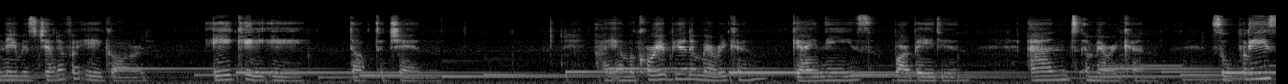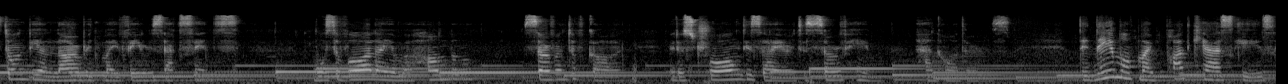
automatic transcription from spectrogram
name is Jennifer Agard, aka Dr. Jen. I am a Caribbean American, Guyanese, Barbadian, and American. So please don't be alarmed with my various accents. Most of all, I am a humble servant of God with a strong desire to serve Him and others. The name of my podcast is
